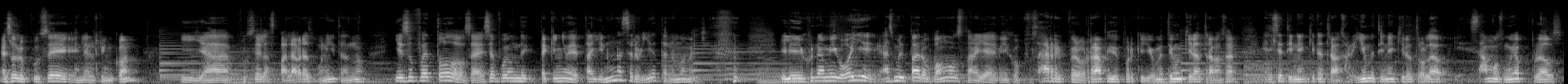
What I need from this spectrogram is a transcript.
Eso lo puse en el rincón y ya puse las palabras bonitas, ¿no? Y eso fue todo, o sea, ese fue un pequeño detalle, en una servilleta, no mames. y le dijo un amigo, oye, hazme el paro, vamos para allá. Y me dijo, pues arre, pero rápido, porque yo me tengo que ir a trabajar. Él se tenía que ir a trabajar y yo me tenía que ir a otro lado. Y estábamos muy apurados.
